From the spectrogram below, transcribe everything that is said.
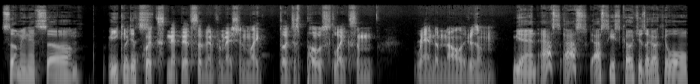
So I mean, it's um, you can Like just quick snippets of information, like they'll just post like some random knowledge or something. yeah, and ask ask ask these coaches like, okay, well,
